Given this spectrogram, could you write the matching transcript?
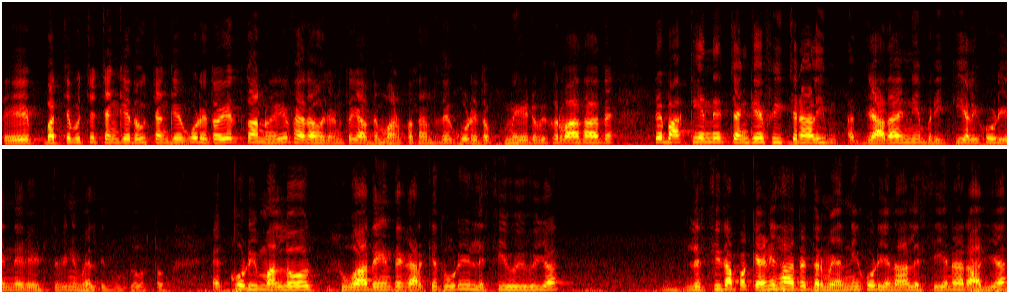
ਤੇ ਬੱਚੇ ਬੁੱਚੇ ਚੰਗੇ ਤੋਂ ਚੰਗੇ ਘੋੜੇ ਤੋਂ, ਇਹ ਤੁਹਾਨੂੰ ਇਹ ਫਾਇਦਾ ਹੋ ਜਾਣਾ, ਤੁਸੀਂ ਆਪਦੇ ਮਨਪਸੰਦ ਦੇ ਘੋੜੇ ਤੋਂ ਮੇਟ ਵੀ ਕਰਵਾ ਸਕਦੇ। ਤੇ ਬਾਕੀ ਇੰਨੇ ਚੰਗੇ ਫੀਚਰਾਂ ਵਾਲੀ, ਜ਼ਿਆਦਾ ਇੰਨੀ ਬਰੀਕੀ ਵਾਲੀ ਘੋੜੀ ਇੰਨੇ ਰੇਟ 'ਚ ਵੀ ਨਹੀਂ ਮਿਲਦੀ ਦੋਸਤੋ। ਇੱਕ ਘੋੜੀ ਮੰਨ ਲਓ ਸੂਆ ਦੇਣ ਦੇ ਕਰਕੇ ਥੋੜੀ ਲਿੱਸੀ ਹੋਈ ਹੋਈ ਆ। ਲੱਸੀ ਤਾਂ ਆਪਾਂ ਕਹਿ ਨਹੀਂ ਸਕਦੇ ਦਰਮਿਆਨੀ ਘੋੜੀ ਆ, ਨਾ ਲੱਸੀ ਹੈ ਨਾ ਰਾਜੀ ਆ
